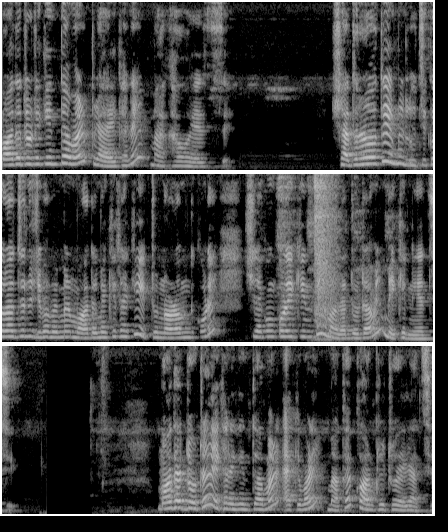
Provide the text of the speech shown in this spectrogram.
ময়দা ডোটা কিন্তু আমার প্রায় এখানে মাখা হয়ে এসছে সাধারণত এমনি লুচি করার জন্য যেভাবে আমি ময়দা মেখে থাকি, একটু নরম করে, সেরকম করে কিন্তু ময়দার ডোটা আমি মেখে নিয়েছি। ময়দার ডোটা এখানে কিন্তু আমার একেবারে মাখা কমপ্লিট হয়ে গেছে।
